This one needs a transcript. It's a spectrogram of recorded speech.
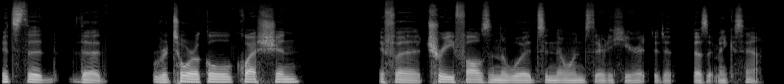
it's the the rhetorical question. If a tree falls in the woods and no one's there to hear it, did it does it make a sound?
